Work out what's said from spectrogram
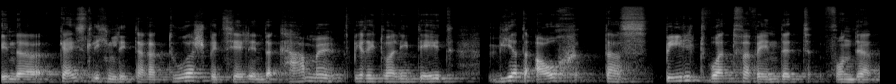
In der geistlichen Literatur, speziell in der Karmel-Spiritualität, wird auch das Bildwort verwendet von der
